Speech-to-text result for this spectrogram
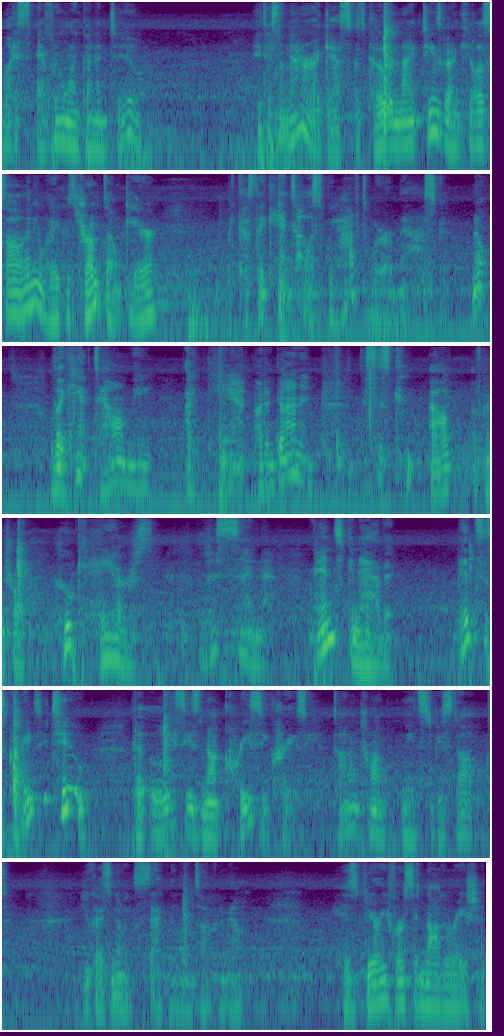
What is everyone going to do? It doesn't matter, I guess, because COVID-19 is going to kill us all anyway, because Trump don't care. Because they can't tell us we have to wear a mask. No. Well, they can't tell me I can't put a gun in. This is out of control. Who cares? Listen, Pence can have it. Pence is crazy too. But at least he's not crazy crazy. Donald Trump needs to be stopped. You guys know exactly what I'm talking about. His very first inauguration,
